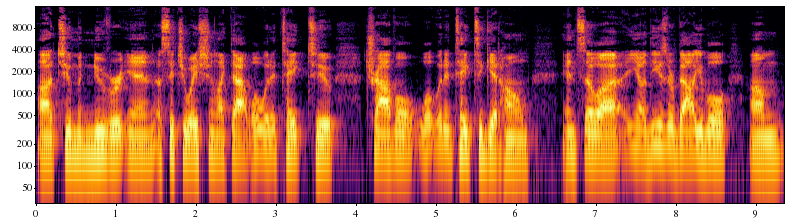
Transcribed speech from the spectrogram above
uh, to maneuver in a situation like that? What would it take to travel? What would it take to get home? And so, uh, you know, these are valuable um,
